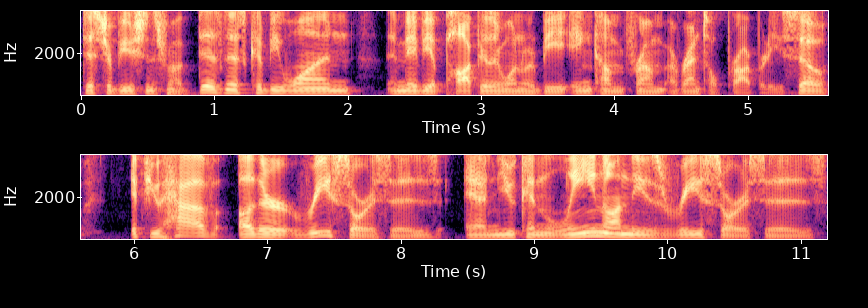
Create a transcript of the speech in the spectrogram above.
Distributions from a business could be one, and maybe a popular one would be income from a rental property. So, if you have other resources and you can lean on these resources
